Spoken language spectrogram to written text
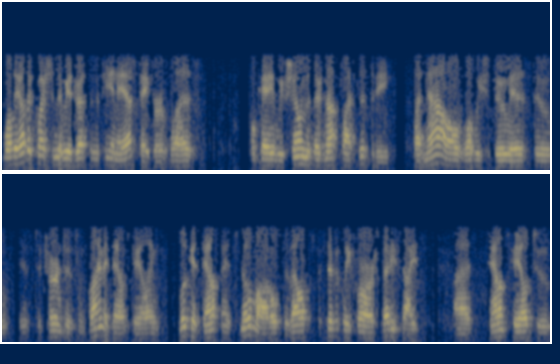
well the other question that we addressed in the PNAS paper was, okay, we've shown that there's not plasticity, but now what we should do is to is to turn to some climate downscaling, look at down at snow models developed specifically for our study sites, uh, to,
